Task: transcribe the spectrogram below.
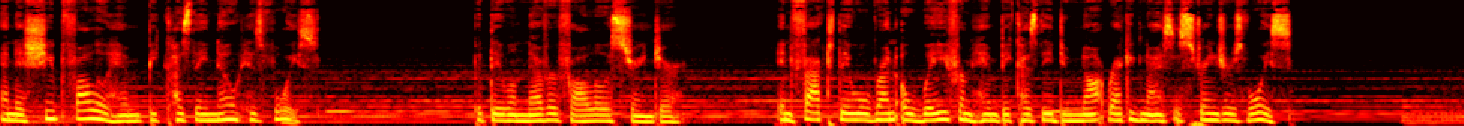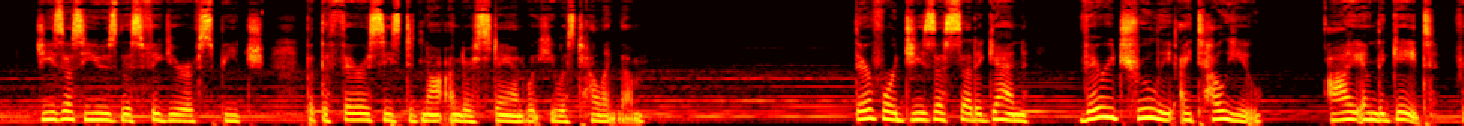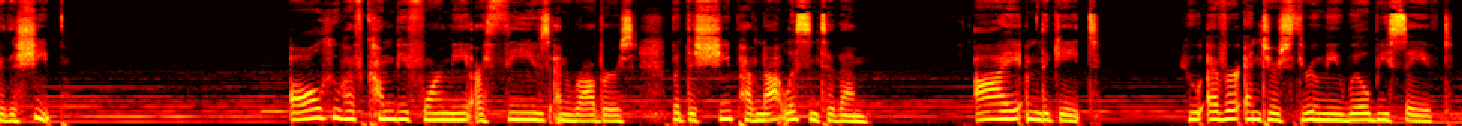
and his sheep follow him because they know his voice. But they will never follow a stranger. In fact, they will run away from him because they do not recognize a stranger's voice. Jesus used this figure of speech, but the Pharisees did not understand what he was telling them. Therefore, Jesus said again, Very truly, I tell you, I am the gate for the sheep. All who have come before me are thieves and robbers, but the sheep have not listened to them. I am the gate. Whoever enters through me will be saved.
